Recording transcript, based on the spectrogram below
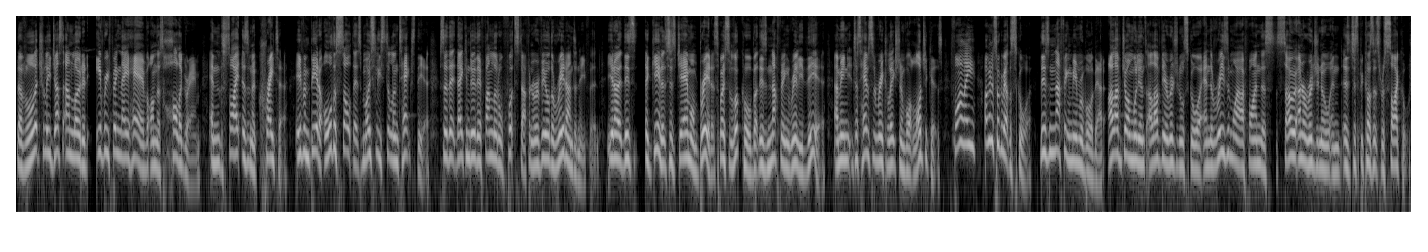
They've literally just unloaded everything they have on this hologram, and the site is in a crater. Even better, all the salt that's mostly still intact there, so that they can do their fun little foot stuff and reveal the red underneath it. You know, there's, again, it's just jam on bread. It's supposed to look cool, but there's nothing really there. I mean, just have some recollection of what logic is. Finally, I'm going to talk about the score. There's nothing memorable about it. I love John Williams. I love the original score, and the reason why I find this so unoriginal and is just because it's recycled.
